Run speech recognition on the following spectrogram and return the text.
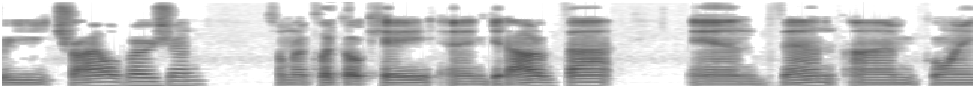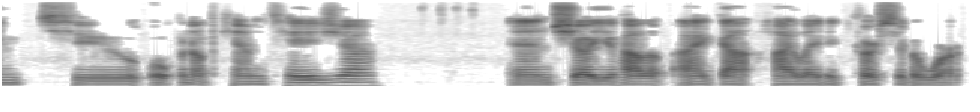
free trial version so I'm going to click OK and get out of that. And then I'm going to open up Camtasia and show you how I got highlighted cursor to work.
